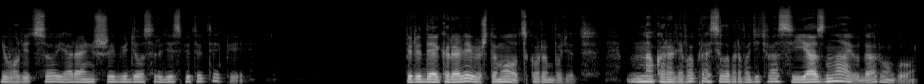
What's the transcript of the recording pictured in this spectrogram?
Его лицо я раньше видел среди святой Теппи. «Передай королеве, что молот скоро будет. Но королева просила проводить вас, я знаю дорогу»,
